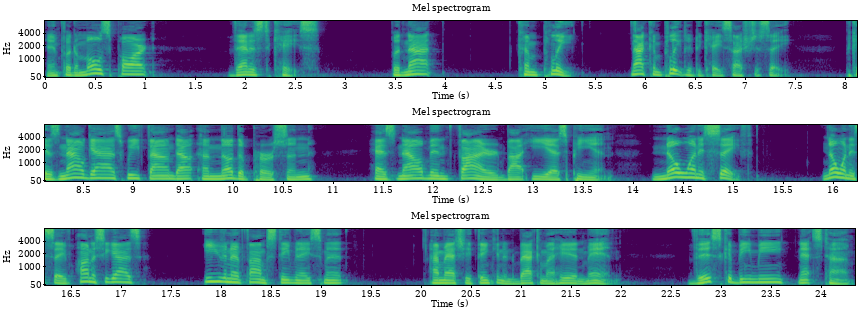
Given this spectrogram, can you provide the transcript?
And for the most part, that is the case. But not complete. Not completely the case, I should say. Because now, guys, we found out another person has now been fired by ESPN. No one is safe. No one is safe. Honestly, guys, even if I'm Stephen A. Smith, I'm actually thinking in the back of my head, man, this could be me next time.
